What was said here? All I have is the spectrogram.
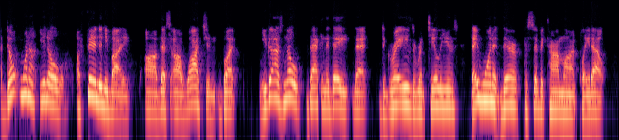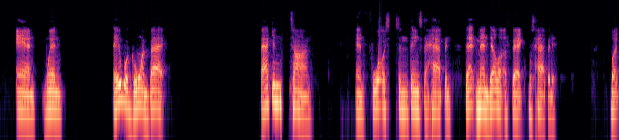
I don't want to you know offend anybody uh, that's uh, watching, but you guys know back in the day that the Greys, the reptilians, they wanted their Pacific timeline played out. And when they were going back, back in time and forcing things to happen, that Mandela effect was happening. But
